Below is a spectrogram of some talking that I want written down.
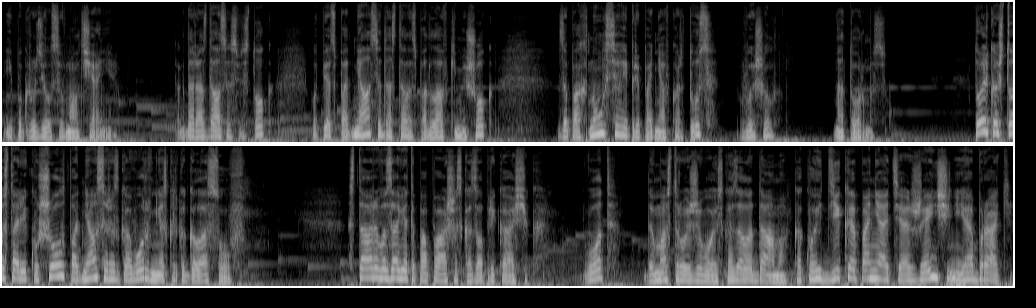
и погрузился в молчание. Когда раздался свисток, купец поднялся, достал из-под лавки мешок, запахнулся и, приподняв картуз, вышел на тормоз. Только что старик ушел, поднялся разговор в несколько голосов. «Старого завета, папаша», — сказал приказчик. «Вот, домострой живой», — сказала дама. «Какое дикое понятие о женщине и о браке».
